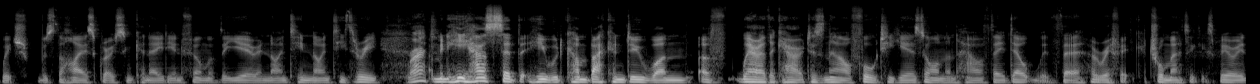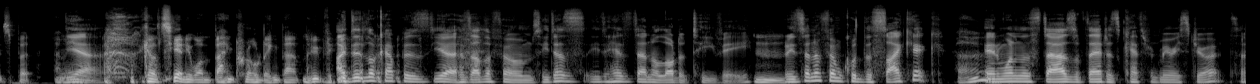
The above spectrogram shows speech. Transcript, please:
which was the highest grossing Canadian film of the year in 1993. Right. I mean, he has said that he would come back and do one of where are the characters now, 40 years on, and how have they dealt with their horrific, traumatic experience. But I mean, Yeah. I can't see anyone bankrolling that movie. I did look up his yeah his other films. He does he has done a lot of TV. But he's done a film called The Psychic. Oh. and one of the stars of that is Catherine Mary Stewart. So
